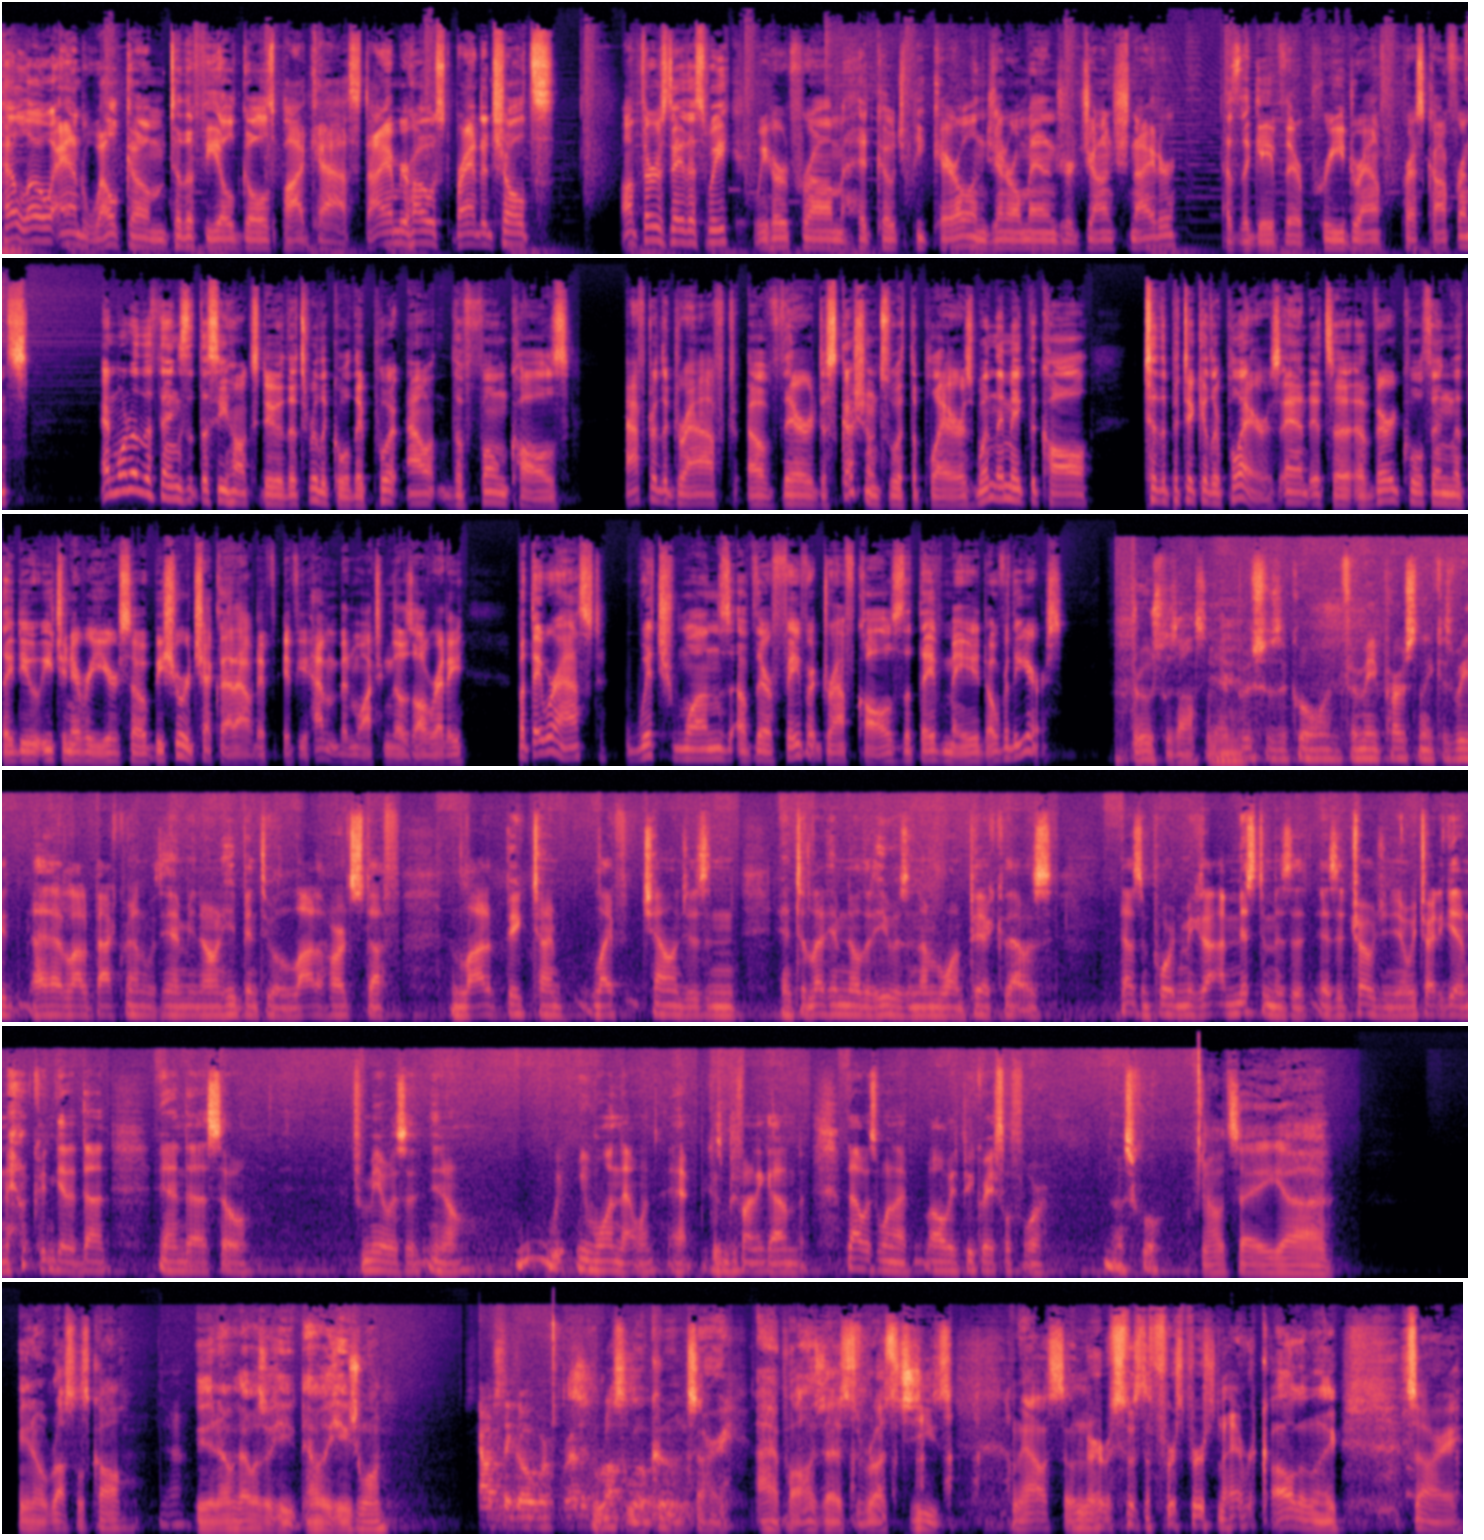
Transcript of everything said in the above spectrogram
Hello and welcome to the Field Gulls Podcast. I am your host, Brandon Schultz. On Thursday this week, we heard from head coach Pete Carroll and general manager John Schneider as they gave their pre draft press conference. And one of the things that the Seahawks do that's really cool, they put out the phone calls after the draft of their discussions with the players when they make the call to the particular players. And it's a, a very cool thing that they do each and every year. So be sure to check that out if, if you haven't been watching those already. But they were asked which ones of their favorite draft calls that they've made over the years. Bruce was awesome. Yeah, Bruce was a cool one for me personally because we I had a lot of background with him, you know, and he'd been through a lot of hard stuff, a lot of big time life challenges, and and to let him know that he was a number one pick, that was that was important to me because I, I, missed him as a as a Trojan. You know, we tried to get him, couldn't get it done, and uh, so for me it was a you know we, we won that one because we finally got him. But that was one I always be grateful for. That was cool. I would say, uh, you know, Russell's call. Yeah. You know, that was a he, that was a huge one. Scouts they go over forever. Russell Okung. Sorry, I apologize to Russ. Jeez, I mean, I was so nervous. It was the first person I ever called. I'm like, sorry.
